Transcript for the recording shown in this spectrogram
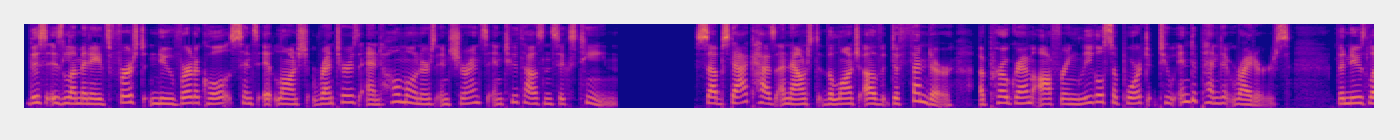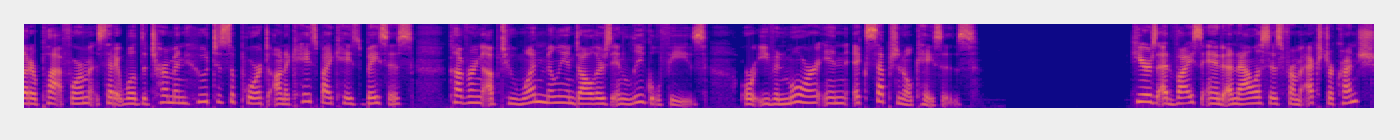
This is Lemonade's first new vertical since it launched renters and homeowners insurance in 2016. Substack has announced the launch of Defender, a program offering legal support to independent writers. The newsletter platform said it will determine who to support on a case by case basis, covering up to $1 million in legal fees, or even more in exceptional cases. Here's advice and analysis from ExtraCrunch.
